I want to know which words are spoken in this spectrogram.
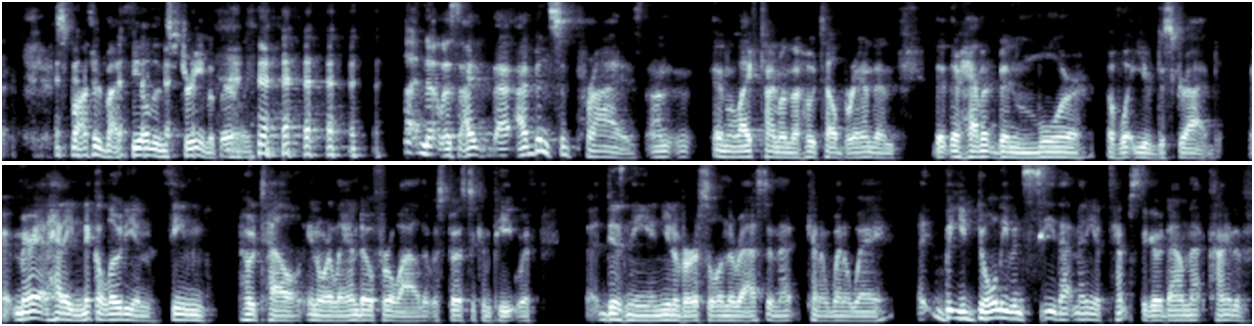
Sponsored by Field and Stream, apparently. uh, no, listen. I, I have been surprised on in a lifetime on the hotel brand end that there haven't been more of what you've described. Marriott had a Nickelodeon themed hotel in Orlando for a while that was supposed to compete with uh, Disney and Universal and the rest, and that kind of went away but you don't even see that many attempts to go down that kind of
